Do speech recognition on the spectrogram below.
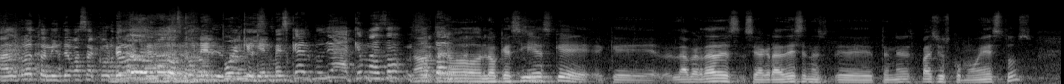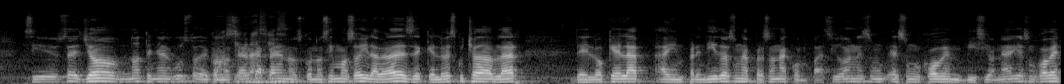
al rato ni te vas a De acordar. todos modos, con el pulque y el mezcal, pues ya, ¿qué más da? No, pero lo que sí, es que, que la verdad es, se agradecen eh, tener espacios como estos. Si usted, yo no tenía el gusto de No, sí, apenas nos conocimos hoy, la verdad desde que lo he escuchado hablar de lo que él ha, ha emprendido, es una persona con pasión, es un, es un joven visionario, es un joven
